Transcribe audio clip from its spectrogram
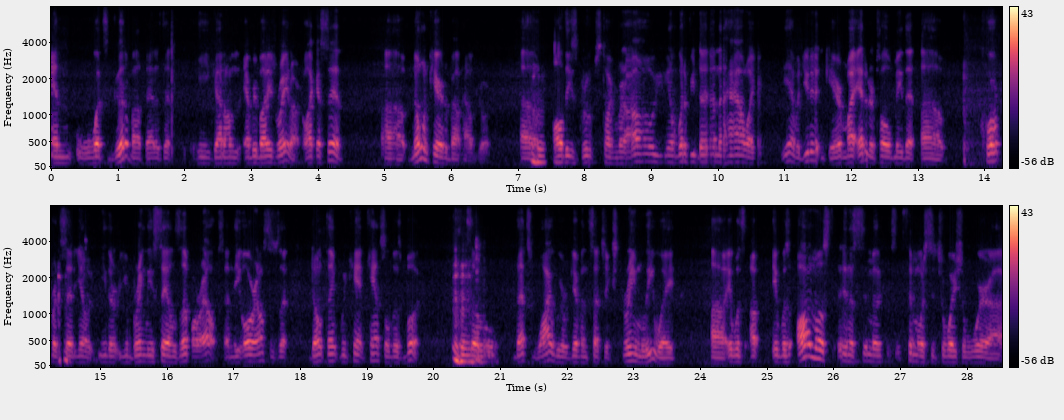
And what's good about that is that he got on everybody's radar. Like I said, uh, no one cared about Hal Jordan. Uh, mm-hmm. All these groups talking about, oh, you know, what have you done to Hal? Like, yeah, but you didn't care. My editor told me that uh, corporate said, you know, either you bring these sales up or else, and the or else is that don't think we can't cancel this book. Mm-hmm. So that's why we were given such extreme leeway. Uh, it was uh, it was almost in a similar similar situation where uh,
